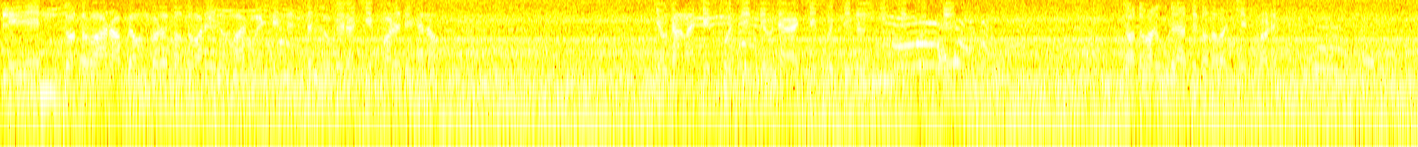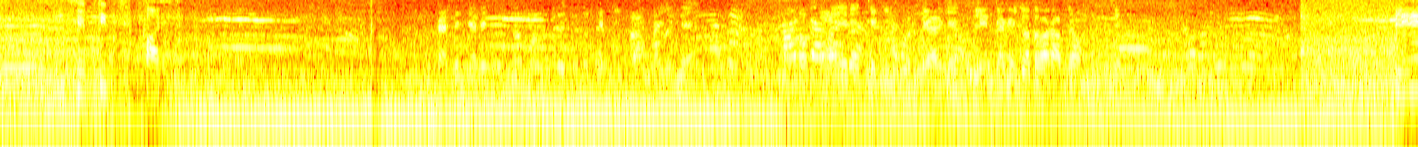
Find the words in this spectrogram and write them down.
প্লেন যতবার আপ ডাউন করে, ততবার এরকমভাবে মেনটেন্যান্সের লোকেরা চেক করে, দেখে নাও। কেউ ডানা চেক করছে, কেউ টায়ার চেক করছে, কেউ ইঞ্জিন চেক করছে। যতবার উড়ে আসে, ততবার চেক করে। সেফটি ফার্স্ট প্যাসেঞ্জারের জন্য মানুষের জন্য সেফটি ফার্স্ট তাই জন্য সবসময় এরা চেকিং করতে আছে প্লেনটাকে যতবার আপ ডাউন হচ্ছে প্লেনে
